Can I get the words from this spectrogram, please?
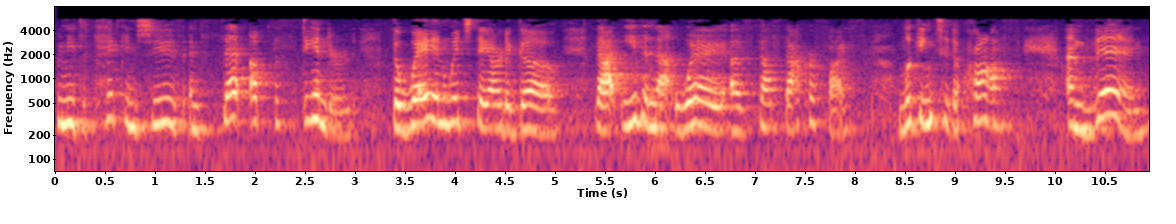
We need to pick and choose and set up the standard, the way in which they are to go, that even that way of self sacrifice, looking to the cross. And then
